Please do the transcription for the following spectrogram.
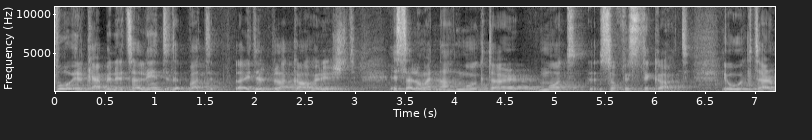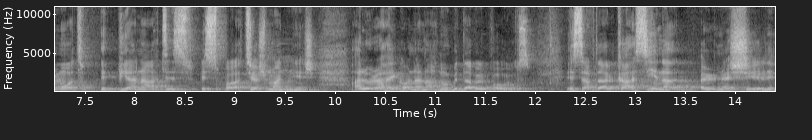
fuq il-cabinets ħalli inti tibqa' tgħid il-plakka u ħriġt. Issa llum qed naħdmu iktar b'mod sofistikat. u iktar mod ippjanat iż-spazju għax m'għandniex, allura ħa jkollna naħdmu bid-double poles. Issa f'dan il-każ jiena rnexxieli,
